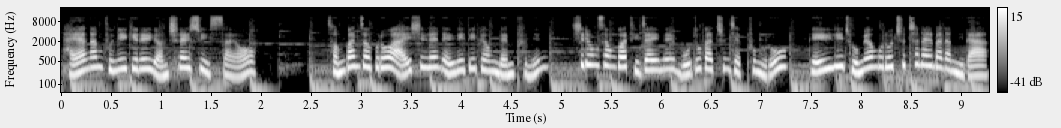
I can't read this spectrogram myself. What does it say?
다양한 분위기를 연출할 수 있어요. 전반적으로 아이실렌 LED 병 램프는 실용성과 디자인을 모두 갖춘 제품으로 데일리 조명으로 추천할 만합니다.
